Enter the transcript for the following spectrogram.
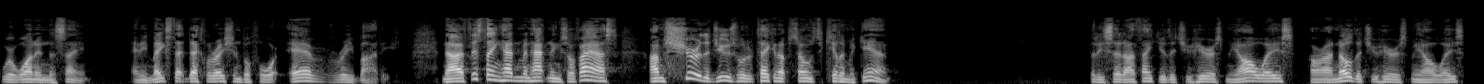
We're one and the same. And he makes that declaration before everybody. Now, if this thing hadn't been happening so fast, I'm sure the Jews would have taken up stones to kill him again. But he said, I thank you that you hearest me always, or I know that you hearest me always,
